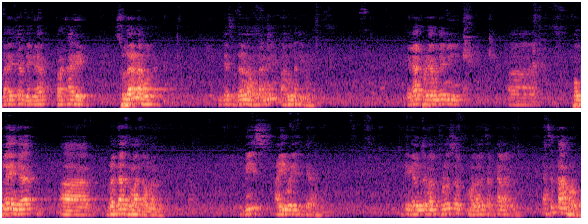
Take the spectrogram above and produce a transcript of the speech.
बऱ्याचशा वेगळ्या प्रकारे सुधारणा होत आहे त्या सुधारणा म्हणण्याने अधोगती होते. गेल्या आठवड्यामध्ये मी खोकले यांच्या वृद्धाश्रमात जाऊन आलो वीस आई वडील तिथे राहतात. तिथे गेल्यानंतर मला थोडस मनाला चटका लागला. असं का व्हावं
